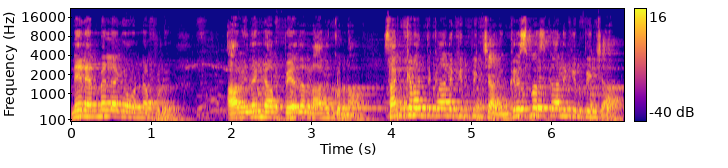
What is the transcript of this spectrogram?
నేను ఎమ్మెల్యేగా ఉన్నప్పుడు ఆ విధంగా పేదలను ఆదుకున్నాం. సంక్రాంతి కానుక ఇప్పించాను. క్రిస్మస్ కానుక ఇప్పించా.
